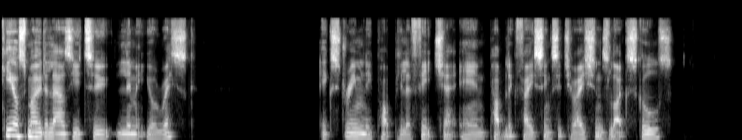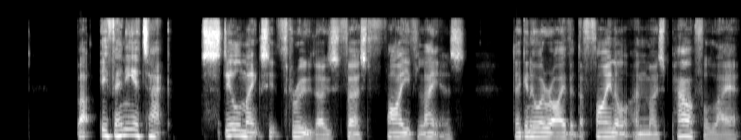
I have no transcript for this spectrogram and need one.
Kiosk mode allows you to limit your risk. Extremely popular feature in public-facing situations like schools. But if any attack still makes it through those first five layers, they're going to arrive at the final and most powerful layer,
